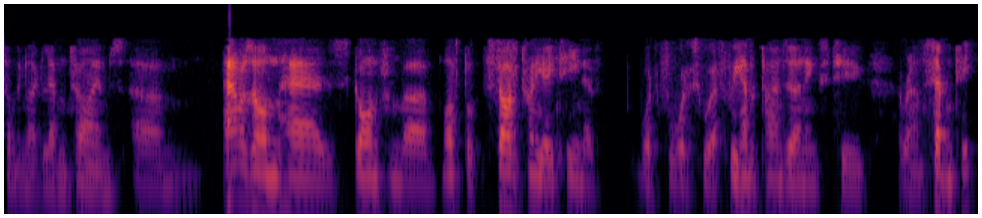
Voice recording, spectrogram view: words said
something like 11 times, um, Amazon has gone from a multiple start of 2018 of what, for what it's worth, 300 times earnings to around 70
